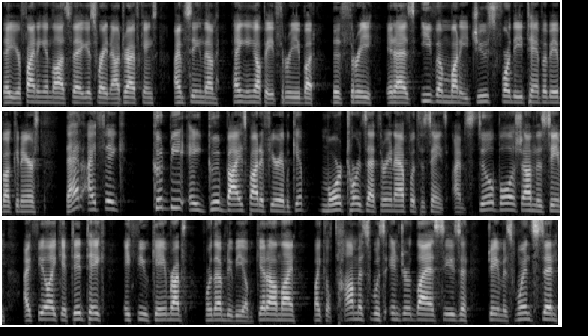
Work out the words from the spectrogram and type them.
that you're finding in Las Vegas right now. DraftKings, I'm seeing them hanging up a three, but the three, it has even money juice for the Tampa Bay Buccaneers. That I think could be a good buy spot if you're able to get more towards that three and a half with the Saints. I'm still bullish on this team. I feel like it did take a few game reps for them to be able to get online. Michael Thomas was injured last season. Jameis Winston,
